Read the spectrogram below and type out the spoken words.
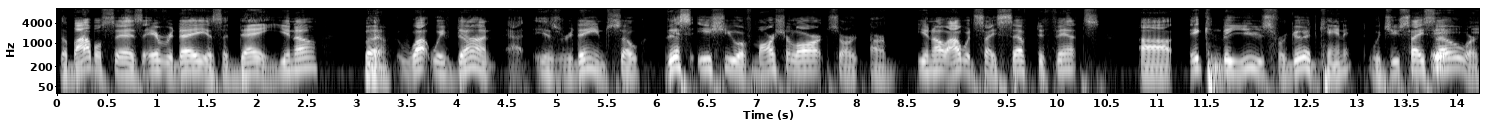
the Bible says every day is a day. You know, but yeah. what we've done uh, is redeemed. So this issue of martial arts or, or you know, I would say self defense uh, it can be used for good, can it? Would you say so? It, or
